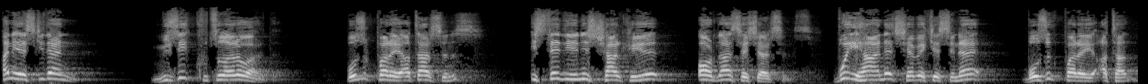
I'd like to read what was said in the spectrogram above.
Hani eskiden müzik kutuları vardı. Bozuk parayı atarsınız, istediğiniz şarkıyı oradan seçersiniz. Bu ihanet şebekesine bozuk parayı atan,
